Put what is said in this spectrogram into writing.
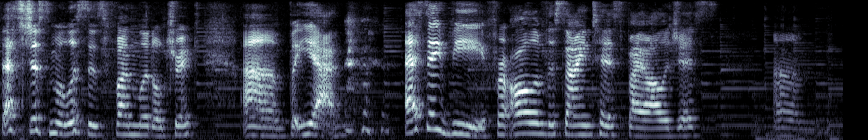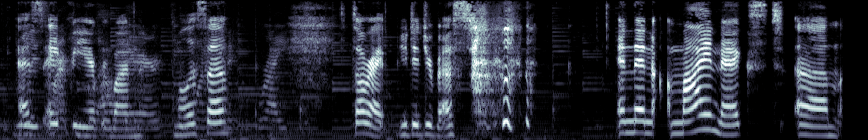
That's just Melissa's fun little trick. Um, but yeah, SAV for all of the scientists, biologists. Um, really SAV, everyone. Melissa, right. It's all right. You did your best. and then my next um,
